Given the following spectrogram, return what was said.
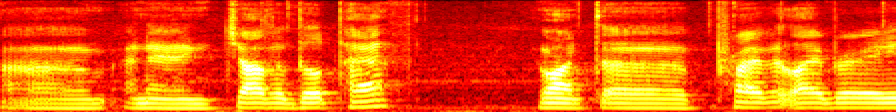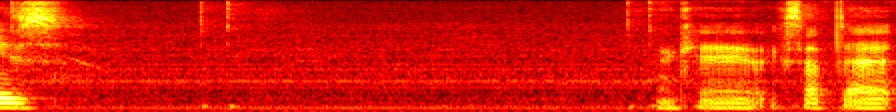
Um, and then Java build path. Want uh, private libraries Okay, accept that.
